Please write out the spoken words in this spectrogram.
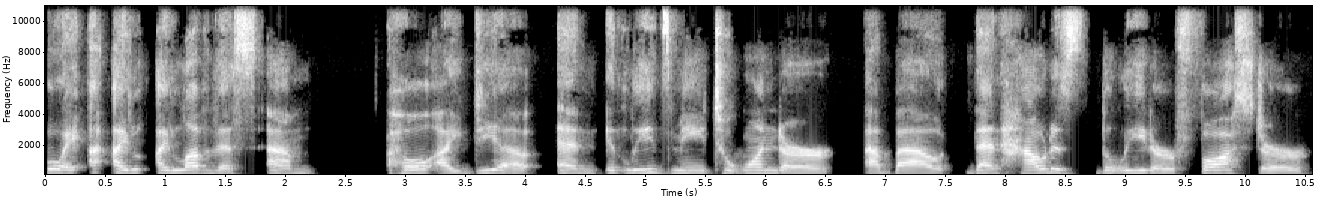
Boy, I, I, I love this um, whole idea. And it leads me to wonder about then how does the leader foster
